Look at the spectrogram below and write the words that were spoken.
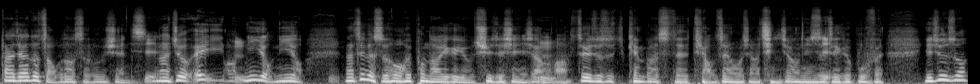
大家都找不到 solution，是。那就哎，你有你有，那这个时候会碰到一个有趣的现象啊，嗯、这个就是 CAN BUS 的挑战。我想要请教您的这个部分，也就是说。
